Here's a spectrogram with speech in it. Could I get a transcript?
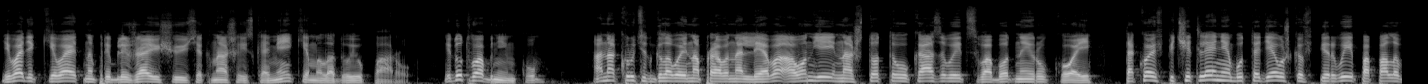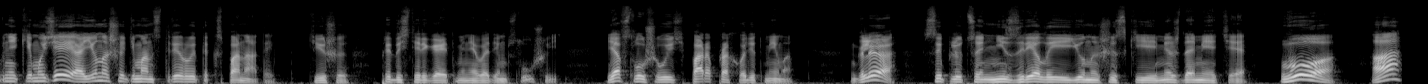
И Вадик кивает на приближающуюся к нашей скамейке молодую пару. Идут в обнимку. Она крутит головой направо-налево, а он ей на что-то указывает свободной рукой. Такое впечатление, будто девушка впервые попала в некий музей, а юноша демонстрирует экспонаты. «Тише», — предостерегает меня Вадим, — «слушай». Я вслушиваюсь, пара проходит мимо. «Гля!» — сыплются незрелые юношеские междометия. «Во! А?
